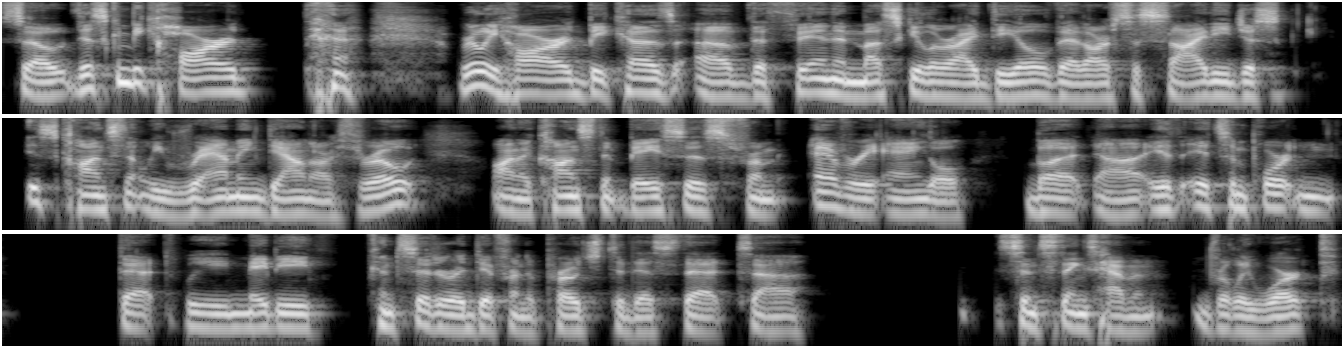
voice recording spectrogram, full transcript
So this can be hard really hard because of the thin and muscular ideal that our society just is constantly ramming down our throat on a constant basis from every angle. But uh, it, it's important that we maybe consider a different approach to this. That uh, since things haven't really worked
